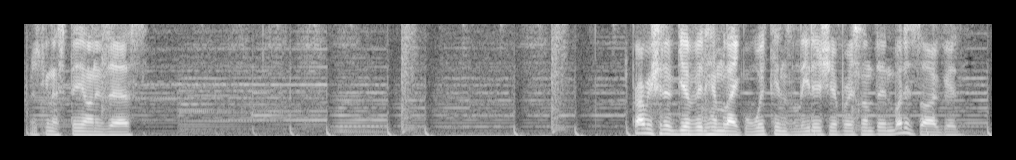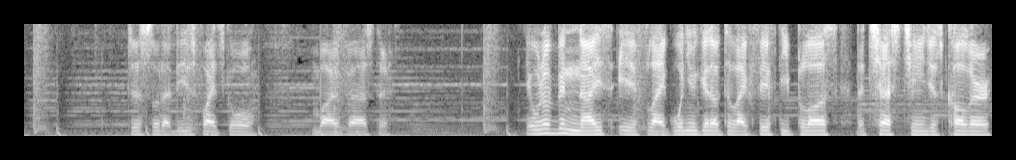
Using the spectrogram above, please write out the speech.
I'm just gonna stay on his ass. Probably should have given him like Wiccan's leadership or something, but it's all good just so that these fights go by faster. It would have been nice if like when you get up to like 50 plus, the chest changes color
